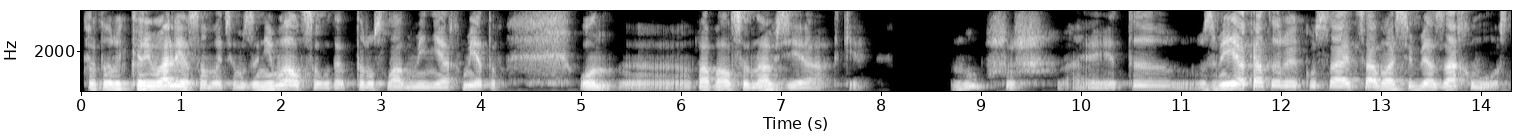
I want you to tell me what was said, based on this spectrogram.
который криволесом этим занимался, вот этот Руслан Миниахметов, он э, попался на взятки. Ну, что а это змея, которая кусает сама себя за хвост.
